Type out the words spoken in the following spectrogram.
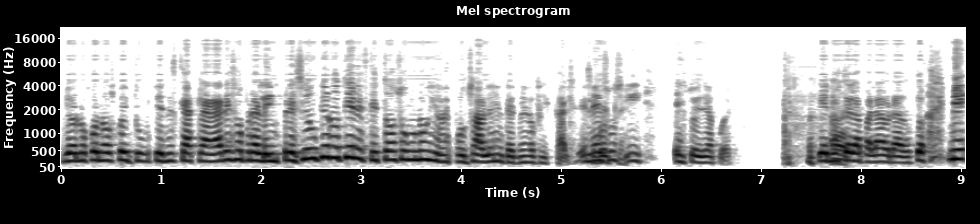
yo no conozco y tú tienes que aclarar eso, pero la impresión que uno tiene es que todos son unos irresponsables en términos fiscales. En eso sí estoy de acuerdo. Tiene usted la palabra, doctor. Mi,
